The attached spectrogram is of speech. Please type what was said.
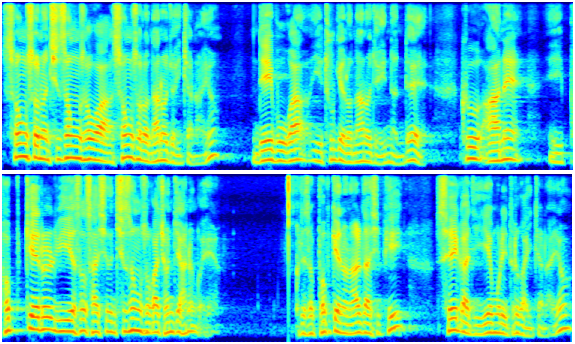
성소는 지성소와 성소로 나눠져 있잖아요. 내부가 이 두 개로 나눠져 있는데 그 안에 이 법계를 위해서 사실은 지성소가 존재하는 거예요. 그래서 법계는 알다시피 세 가지 예물이 들어가 있잖아요.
